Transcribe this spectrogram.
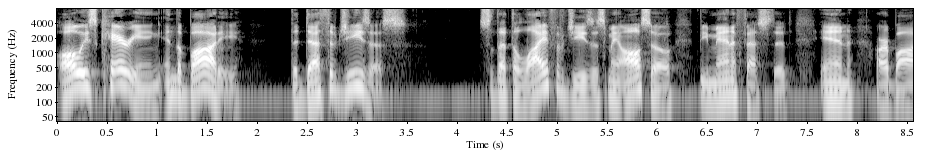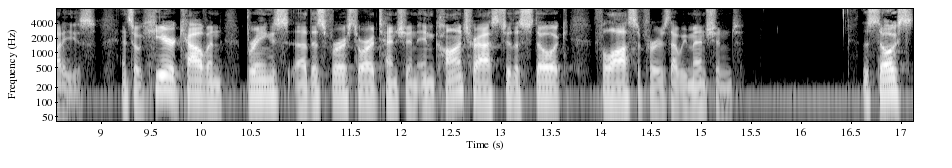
always carrying in the body the death of Jesus so that the life of Jesus may also be manifested in our bodies. And so here Calvin brings uh, this verse to our attention in contrast to the Stoic philosophers that we mentioned. The Stoics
